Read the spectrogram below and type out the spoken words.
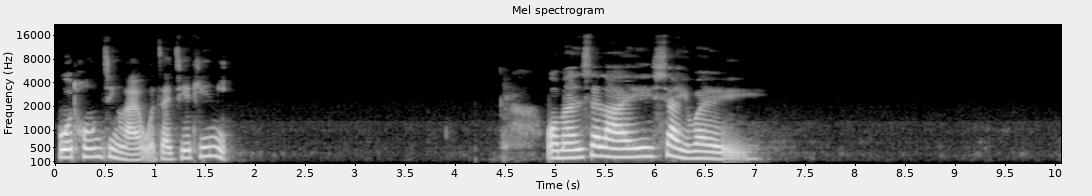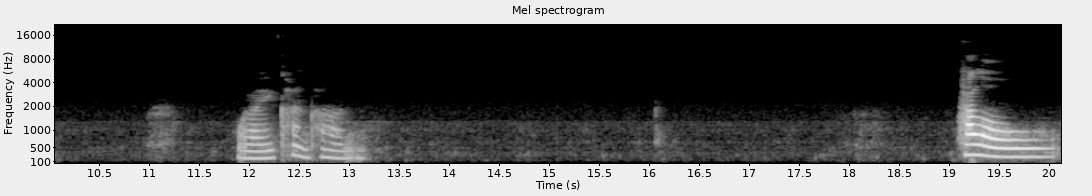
拨通进来，我再接听你。我们先来下一位，我来看看。Hello，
